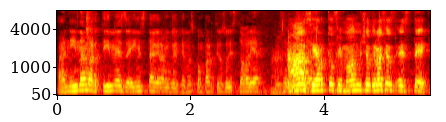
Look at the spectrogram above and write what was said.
A Nina Martínez de Instagram, güey, que nos compartió su historia. Ah, a- cierto, Simón, muchas gracias. Este,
